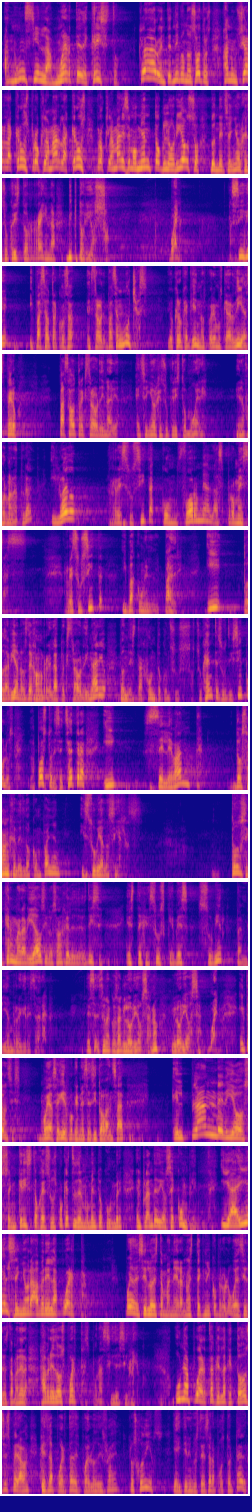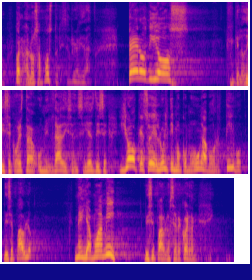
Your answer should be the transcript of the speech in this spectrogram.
anuncien la muerte de Cristo. Claro, entendimos nosotros, anunciar la cruz, proclamar la cruz, proclamar ese momento glorioso donde el Señor Jesucristo reina victorioso. Bueno, sigue y pasa otra cosa extraordinaria. Pasan muchas. Yo creo que aquí nos podríamos quedar días, pero pasa otra extraordinaria. El Señor Jesucristo muere en la forma natural y luego resucita conforme a las promesas. Resucita y va con el Padre. Y todavía nos deja un relato extraordinario donde está junto con sus, su gente, sus discípulos, apóstoles, etc. Y se levanta, dos ángeles lo acompañan y sube a los cielos. Todos se quedan maravillados y los ángeles les dice, este Jesús que ves subir también regresará. Es, es una cosa gloriosa, ¿no? Gloriosa. Bueno, entonces, voy a seguir porque necesito avanzar. El plan de Dios en Cristo Jesús, porque este es el momento cumbre, el plan de Dios se cumple. Y ahí el Señor abre la puerta. Voy a decirlo de esta manera, no es técnico, pero lo voy a decir de esta manera. Abre dos puertas, por así decirlo. Una puerta que es la que todos esperaban, que es la puerta del pueblo de Israel, los judíos. Y ahí tienen ustedes al apóstol Pedro. Bueno, a los apóstoles en realidad. Pero Dios, que lo dice con esta humildad y sencillez, dice, yo que soy el último como un abortivo, dice Pablo, me llamó a mí, dice Pablo, ¿se recuerdan?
